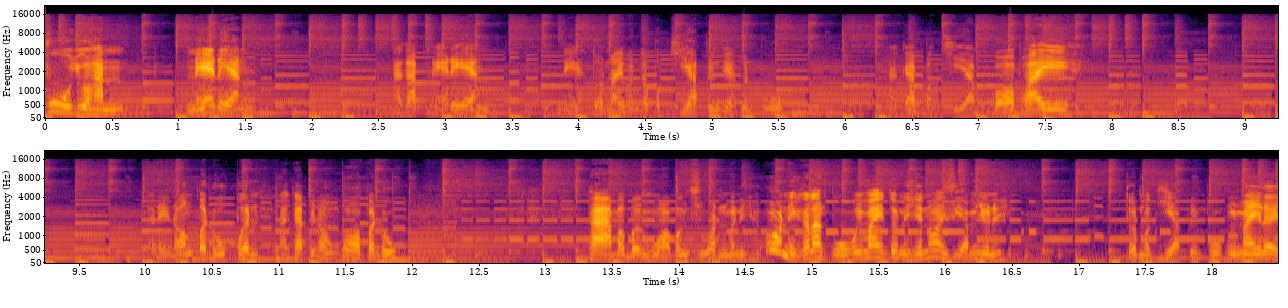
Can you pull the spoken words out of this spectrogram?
ฟู่อยู่หันแหนแดงนะครับแหนแดงนี่ต้นไม้เพิ่นกับปักเขียบเป็นเสียเพิ่นปลูกนะครับปักเขียบกอไผ่อันนี้น้องปลาดุกเพิ่นนะครับพี่น้องบ่อปลาดุก พามาเบิ่งหัวเบิ่งสวนมานี่โอ้นี่กำลังปลูกใหม่ๆต้นนี้เห็นน้อยเสียมอยู่นี่ต้นมะเขียบนี่ปลูกใหม่ๆเลย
